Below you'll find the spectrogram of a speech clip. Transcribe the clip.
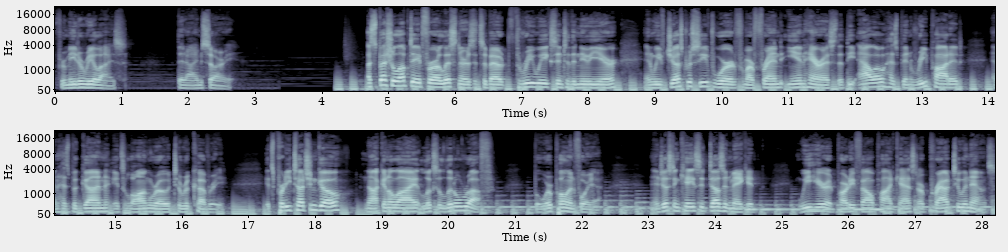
for me to realize that I'm sorry. A special update for our listeners it's about three weeks into the new year, and we've just received word from our friend Ian Harris that the aloe has been repotted and has begun its long road to recovery. It's pretty touch and go, not gonna lie, it looks a little rough, but we're pulling for you. And just in case it doesn't make it, we here at Party Foul Podcast are proud to announce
